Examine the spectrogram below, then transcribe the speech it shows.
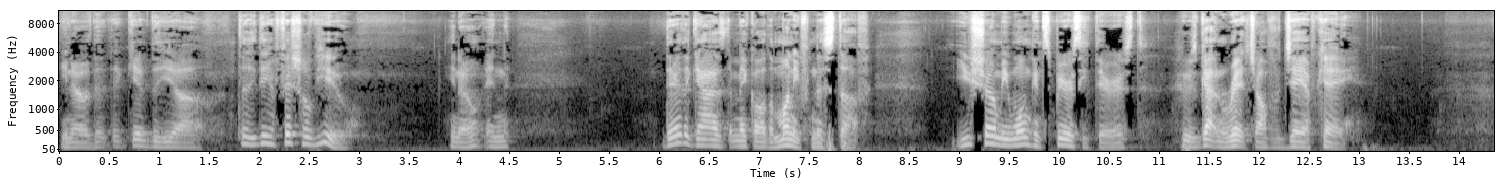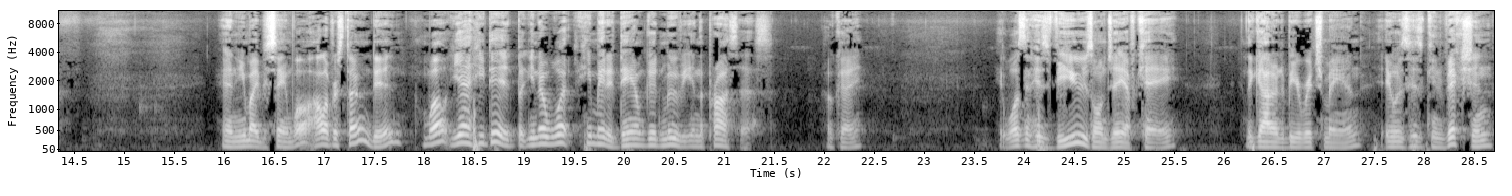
you know, that, that give the, uh, the the official view, you know, and they're the guys that make all the money from this stuff. You show me one conspiracy theorist who's gotten rich off of JFK. And you might be saying, well, Oliver Stone did. Well, yeah, he did. But you know what? He made a damn good movie in the process. Okay? It wasn't his views on JFK that got him to be a rich man, it was his conviction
